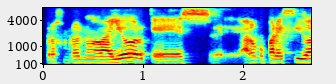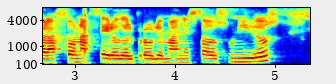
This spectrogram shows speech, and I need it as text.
Por ejemplo, en Nueva York, que es eh, algo parecido a la zona cero del problema en Estados Unidos,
